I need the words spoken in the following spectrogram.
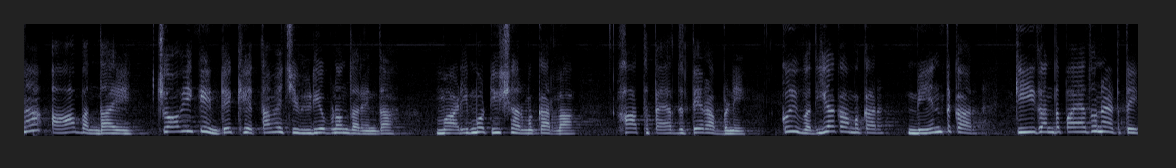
ਨਾ ਆ ਬੰਦਾ ਏ 24 ਘੰਟੇ ਖੇਤਾਂ ਵਿੱਚ ਵੀਡੀਓ ਬਣਾਉਂਦਾ ਰਹਿੰਦਾ। ਮਾੜੀ ਮੋਟੀ ਸ਼ਰਮ ਕਰ ਲਾ, ਹੱਥ ਪੈਰ ਦਿੱਤੇ ਰੱਬ ਨੇ। ਕੋਈ ਵਧੀਆ ਕੰਮ ਕਰ, ਮਿਹਨਤ ਕਰ, ਕੀ ਗੰਦ ਪਾਇਆ ਤੂੰ ਨੈਟ ਤੇ?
